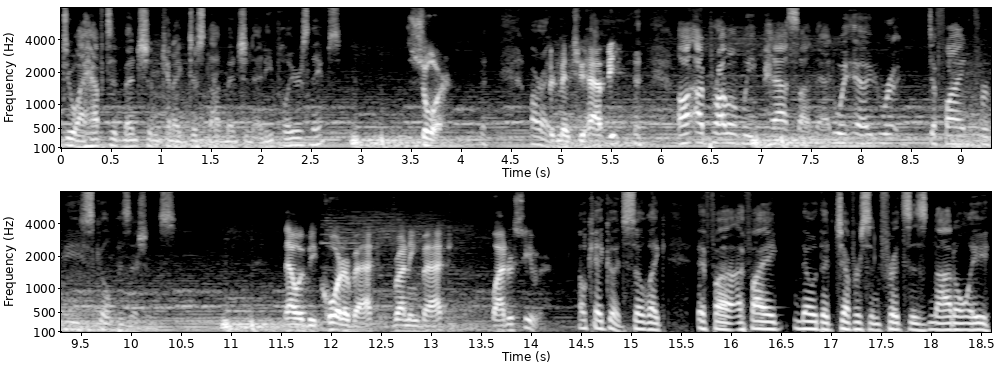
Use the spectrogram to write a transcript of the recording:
Do I have to mention? Can I just not mention any players' names? Sure. All right. It makes you happy. Uh, I'd probably pass on that. Uh, define for me skill positions. That would be quarterback, running back, wide receiver. Okay, good. So, like, if uh, if I know that Jefferson Fritz is not only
